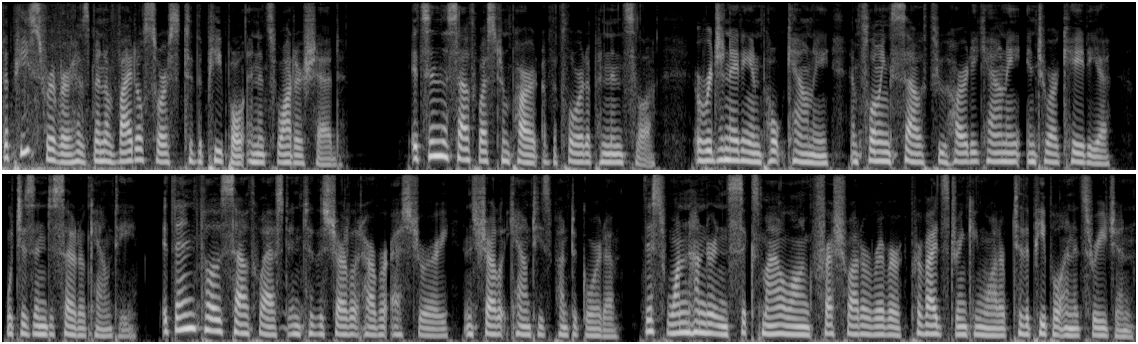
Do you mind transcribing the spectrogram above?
The Peace River has been a vital source to the people in its watershed. It's in the southwestern part of the Florida Peninsula, originating in Polk County and flowing south through Hardee County into Arcadia, which is in DeSoto County. It then flows southwest into the Charlotte Harbor Estuary in Charlotte County's Punta Gorda. This 106 mile long freshwater river provides drinking water to the people in its region.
